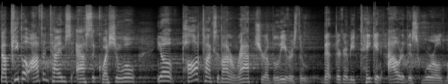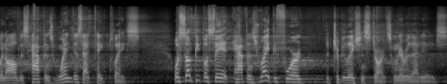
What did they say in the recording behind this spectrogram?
Now, people oftentimes ask the question well, you know, Paul talks about a rapture of believers, that they're going to be taken out of this world when all this happens. When does that take place? Well, some people say it happens right before the tribulation starts, whenever that is.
